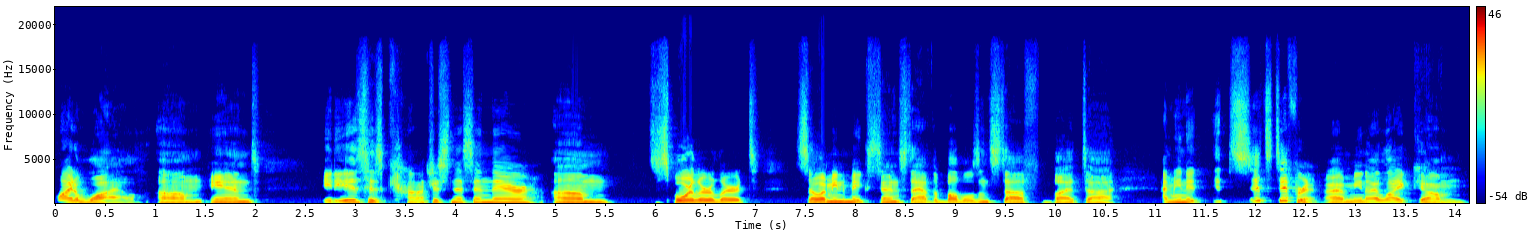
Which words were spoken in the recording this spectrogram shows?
quite a while. Um, and it is his consciousness in there. Um, spoiler alert. So, I mean, it makes sense to have the bubbles and stuff, but, uh, I mean, it, it's, it's different. I mean, I like, um,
